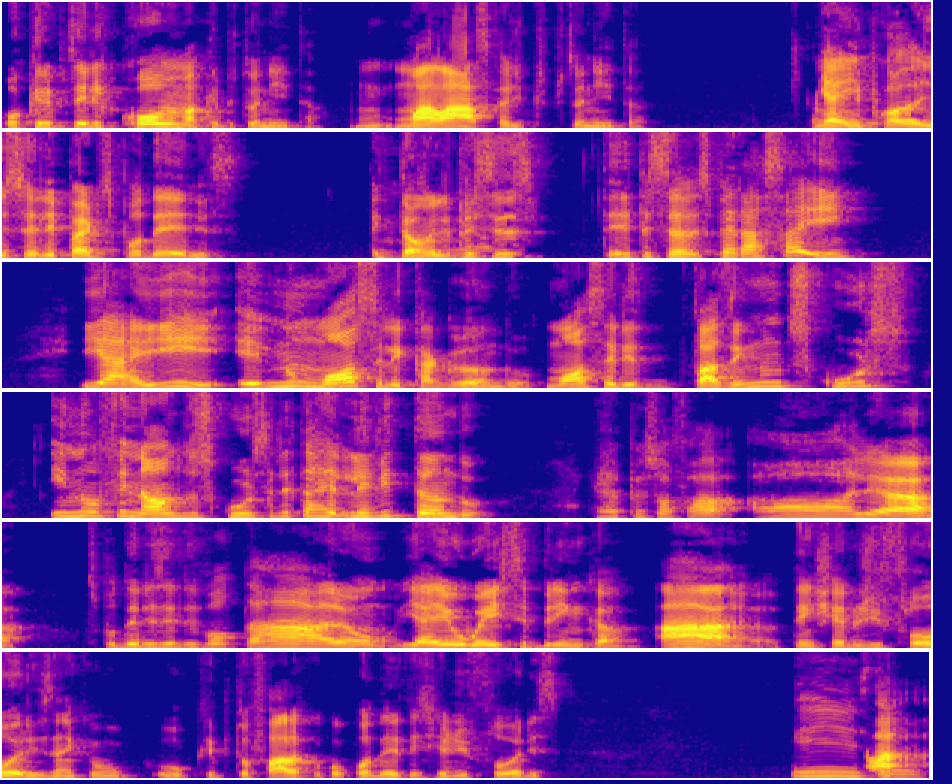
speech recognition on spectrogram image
O Krypto, ele come uma Kryptonita. um- Uma lasca de Kryptonita. E aí, por causa disso, ele perde os poderes. Então, ele precisa, ele precisa esperar sair. E aí, ele não mostra ele cagando. Mostra ele fazendo um discurso. E no final do discurso, ele tá levitando. E aí a pessoa fala: Olha, os poderes eles voltaram. E aí o Ace brinca: Ah, tem cheiro de flores, né? Que o, o Crypto fala que o cocô dele tem cheiro de flores. Isso. Ah,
